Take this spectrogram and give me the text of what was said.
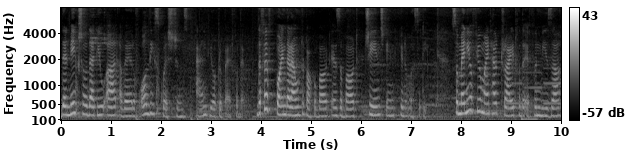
then make sure that you are aware of all these questions and you're prepared for them. The fifth point that I want to talk about is about change in university. So many of you might have tried for the F1 visa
